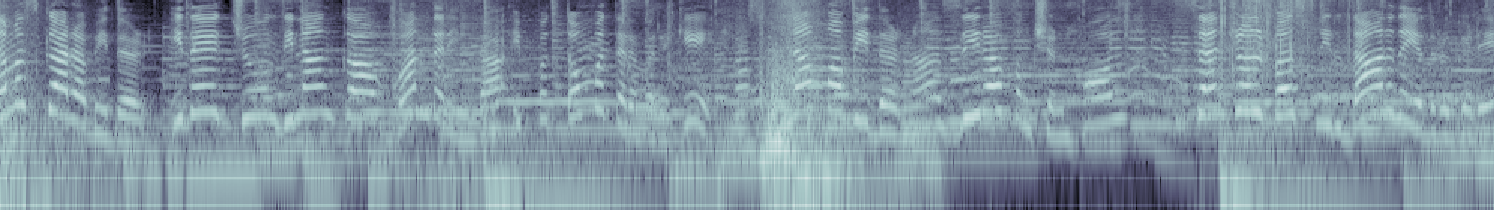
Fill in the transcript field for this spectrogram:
ನಮಸ್ಕಾರ ಬೀದರ್. ಇದೇ ಜೂನ್ ದಿನಾಂಕ ಒಂದರಿಂದ ಇಪ್ಪತ್ತೊಂಬತ್ತರವರೆಗೆ ನಮ್ಮ ಬೀದರ್ನ Zeera function hall central bus ನಿಲ್ದಾಣದ ಎದುರುಗಡೆ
